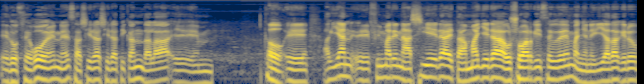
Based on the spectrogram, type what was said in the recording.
edo zegoen, ez, hasiera hasieratikan dala, e, Claro, e, agian e, filmaren hasiera eta amaiera oso argi zeuden, baina egia da gero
